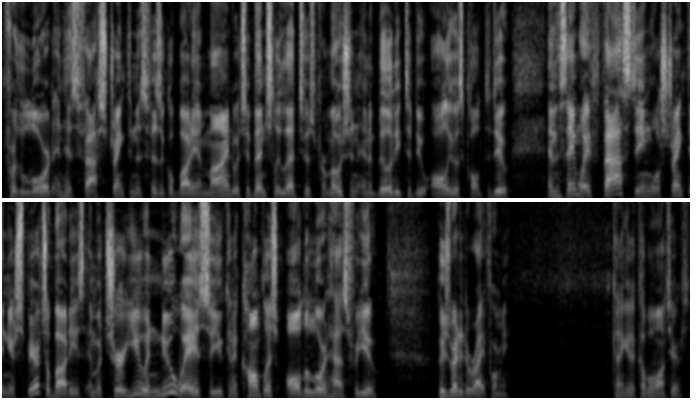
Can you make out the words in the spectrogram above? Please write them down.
for the Lord, and his fast strengthened his physical body and mind, which eventually led to his promotion and ability to do all he was called to do. In the same way, fasting will strengthen your spiritual bodies and mature you in new ways so you can accomplish all the Lord has for you. Who's ready to write for me? Can I get a couple volunteers?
